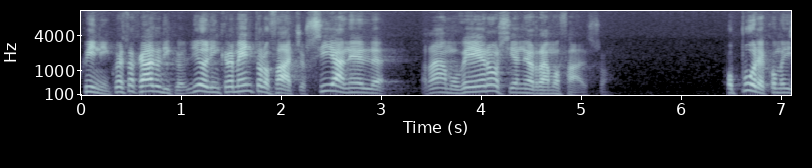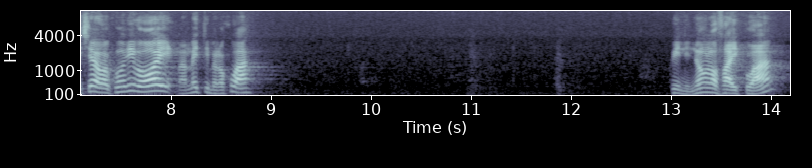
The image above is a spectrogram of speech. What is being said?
Quindi in questo caso dico, io l'incremento lo faccio sia nel ramo vero sia nel ramo falso. Oppure, come diceva qualcuno di voi, ma mettimelo qua. Quindi non lo fai qua,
